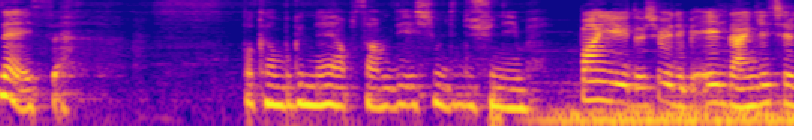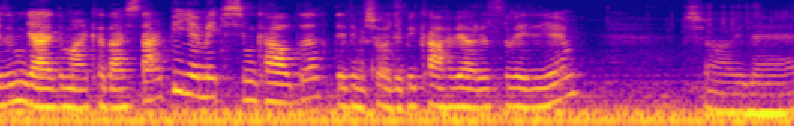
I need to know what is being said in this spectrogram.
Neyse. Bakalım bugün ne yapsam diye şimdi düşüneyim. Banyoyu da şöyle bir elden geçirdim geldim arkadaşlar. Bir yemek işim kaldı. Dedim şöyle bir kahve arası vereyim. Şöyle.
